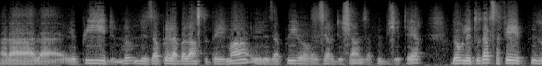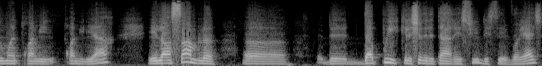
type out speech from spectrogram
à la, et puis les appuis à la balance de paiement et les appuis aux réserves d'échange, les appuis budgétaires. Donc le total, ça fait plus ou moins 3, milliards. Et l'ensemble euh, d'appui que le chef de l'État a reçu de ces voyages,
